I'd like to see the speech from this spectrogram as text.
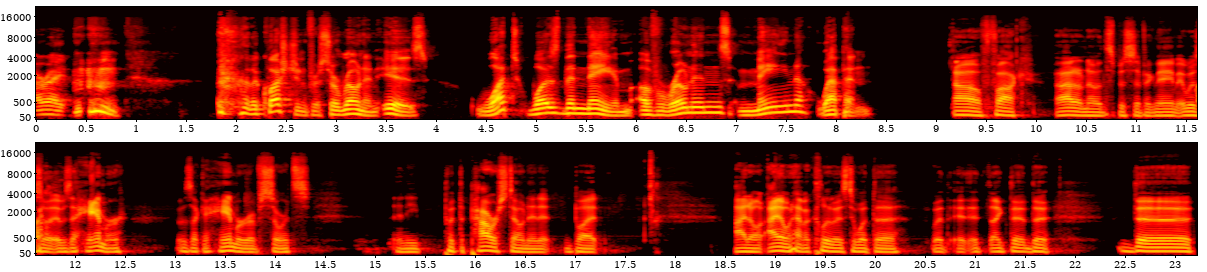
All right. the question for Sir Ronan is what was the name of Ronan's main weapon? Oh fuck! I don't know the specific name. It was a, it was a hammer. It was like a hammer of sorts, and he put the power stone in it. But I don't I don't have a clue as to what the what it, it, like the the the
